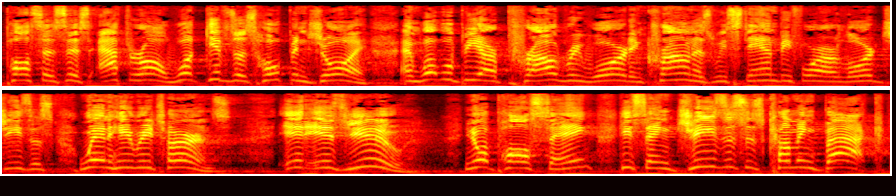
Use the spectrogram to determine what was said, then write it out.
Paul says this, After all, what gives us hope and joy? And what will be our proud reward and crown as we stand before our Lord Jesus when he returns? It is you. You know what Paul's saying? He's saying Jesus is coming back.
